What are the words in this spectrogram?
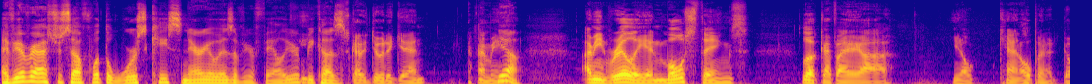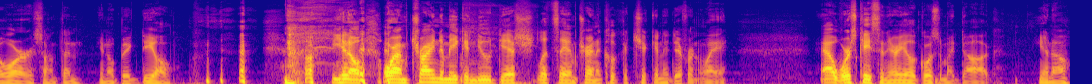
Have you ever asked yourself what the worst case scenario is of your failure? Because got to do it again. I mean, yeah, I mean, really, in most things, look, if I, uh, you know, can't open a door or something, you know, big deal. you know, or I'm trying to make a new dish. Let's say I'm trying to cook a chicken a different way. Yeah, worst case scenario, it goes to my dog. You know.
